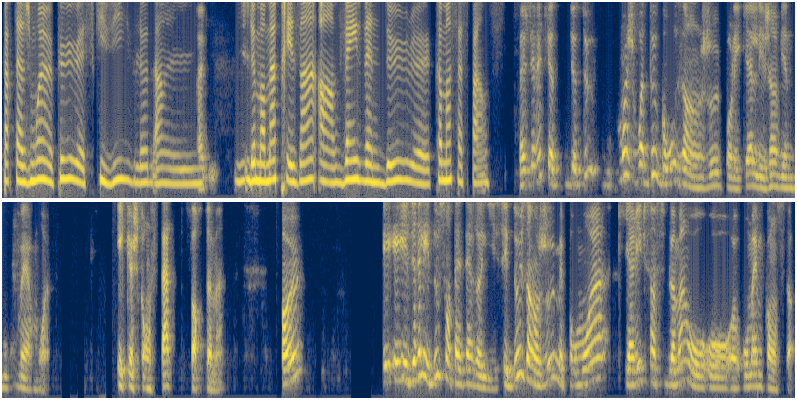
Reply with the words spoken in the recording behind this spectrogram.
partage-moi un peu ce qu'ils vivent là, dans le, moment présent en 2022. comment ça se passe? Ben, je dirais qu'il y a deux, moi je vois deux gros enjeux pour lesquels les gens viennent beaucoup vers moi et que je constate fortement un, et, je dirais les deux sont interreliés. C'est deux enjeux, mais pour moi, qui arrivent sensiblement au, même constat.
